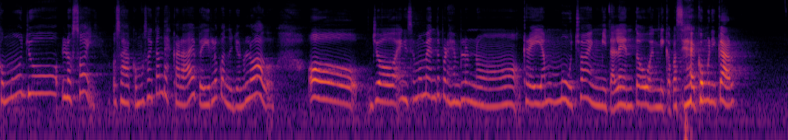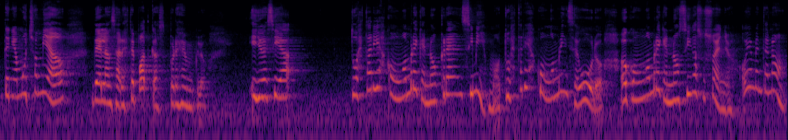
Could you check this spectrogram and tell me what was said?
¿cómo yo lo soy? O sea, ¿cómo soy tan descarada de pedirlo cuando yo no lo hago? O yo en ese momento, por ejemplo, no creía mucho en mi talento o en mi capacidad de comunicar. Tenía mucho miedo de lanzar este podcast, por ejemplo. Y yo decía, tú estarías con un hombre que no cree en sí mismo, tú estarías con un hombre inseguro o con un hombre que no siga sus sueños. Obviamente no.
